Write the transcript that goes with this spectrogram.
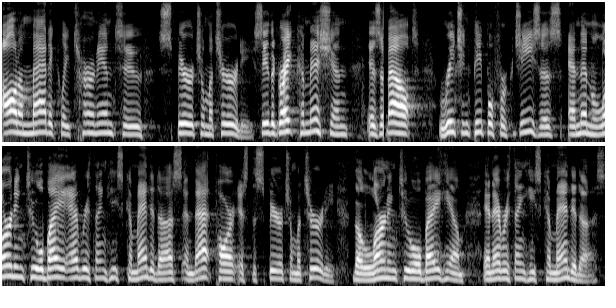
automatically turn into spiritual maturity. See, the Great Commission is about reaching people for Jesus and then learning to obey everything He's commanded us, and that part is the spiritual maturity, the learning to obey Him and everything He's commanded us.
